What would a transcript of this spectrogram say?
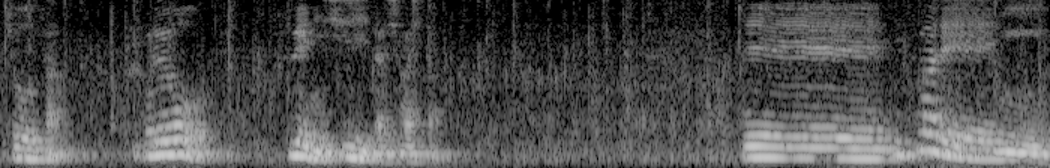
調査これをすでに指示いたしましたでいつまでに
